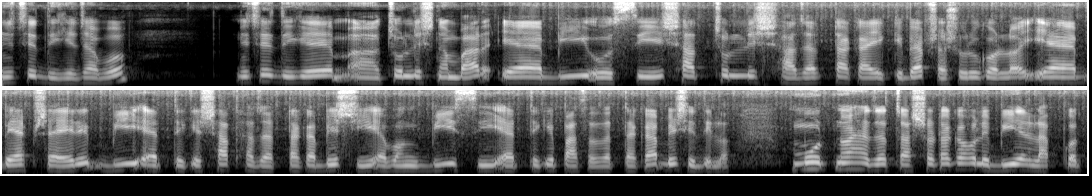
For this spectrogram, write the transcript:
নিচের দিকে যাব। নিচের দিকে চল্লিশ নাম্বার, এ, বি ও সি সাতচল্লিশ হাজার টাকায় একটি ব্যবসা শুরু করল। এ ব্যবসায়ের বি এর থেকে সাত হাজার টাকা বেশি এবং বি সি এর থেকে পাঁচ হাজার টাকা বেশি দিল। মোট নয় হাজার চারশো টাকা হলে বি এর লাভ কত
